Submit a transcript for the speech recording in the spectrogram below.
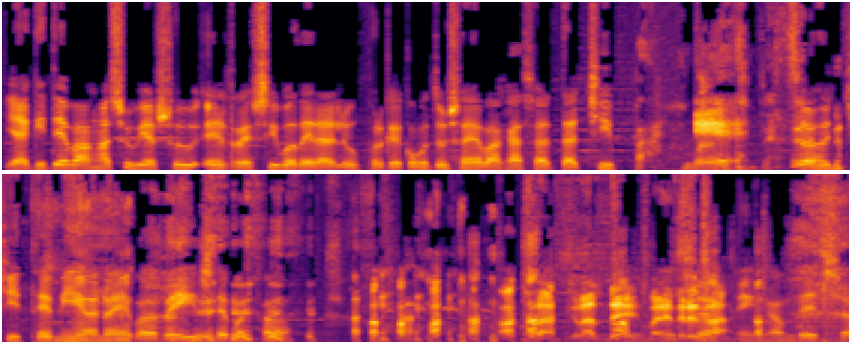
y aquí te van a subir el recibo de la luz porque como tú sabes van a saltar chispas. ¿eh? Eso es un chiste mío nuevo, reírse por favor. Grande, María Teresa. Venga, un beso.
